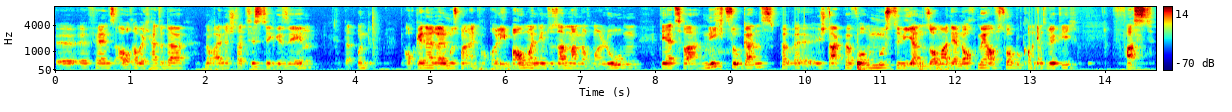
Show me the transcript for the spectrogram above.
äh, Fans auch, aber ich hatte da noch eine Statistik gesehen und auch generell muss man einfach Olli Baumann in dem Zusammenhang nochmal loben, der zwar nicht so ganz äh, stark performen musste wie Jan Sommer, der noch mehr aufs Tor bekommt, der wirklich fast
